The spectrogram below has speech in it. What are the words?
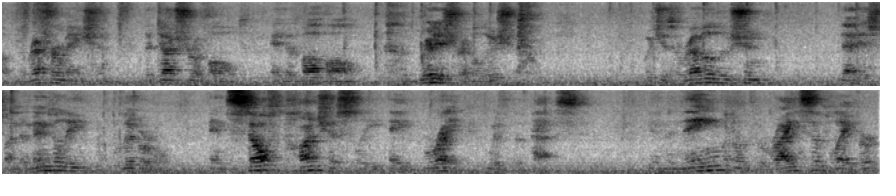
of the Reformation, the Dutch Revolt, and above all, the British Revolution, which is a revolution that is fundamentally liberal and self-consciously a break with the past. In the name of the rights of labor,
